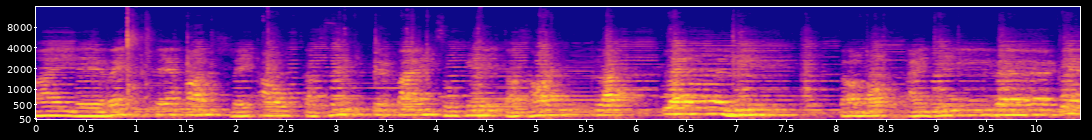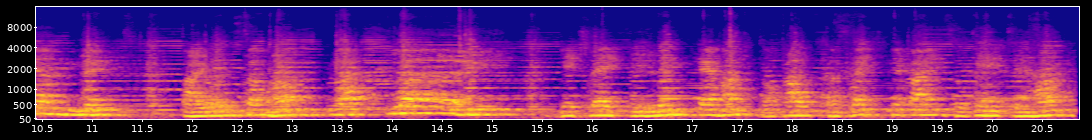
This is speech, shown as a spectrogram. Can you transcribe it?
meine rechte Hand schlägt auf das linke Bein, so geht das Handblatt Lelli. Da macht ein jeder gern mit bei unserem Handblatt Lelli. Jetzt schlägt die linke Hand noch auf das rechte Bein, so geht's im Handblatt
